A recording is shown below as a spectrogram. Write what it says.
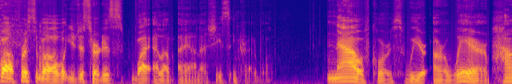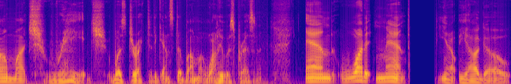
Well, first of all, what you just heard is why I love Ayanna. She's incredible. Now, of course, we are aware how much rage was directed against Obama while he was president and what it meant. You know, Iago,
